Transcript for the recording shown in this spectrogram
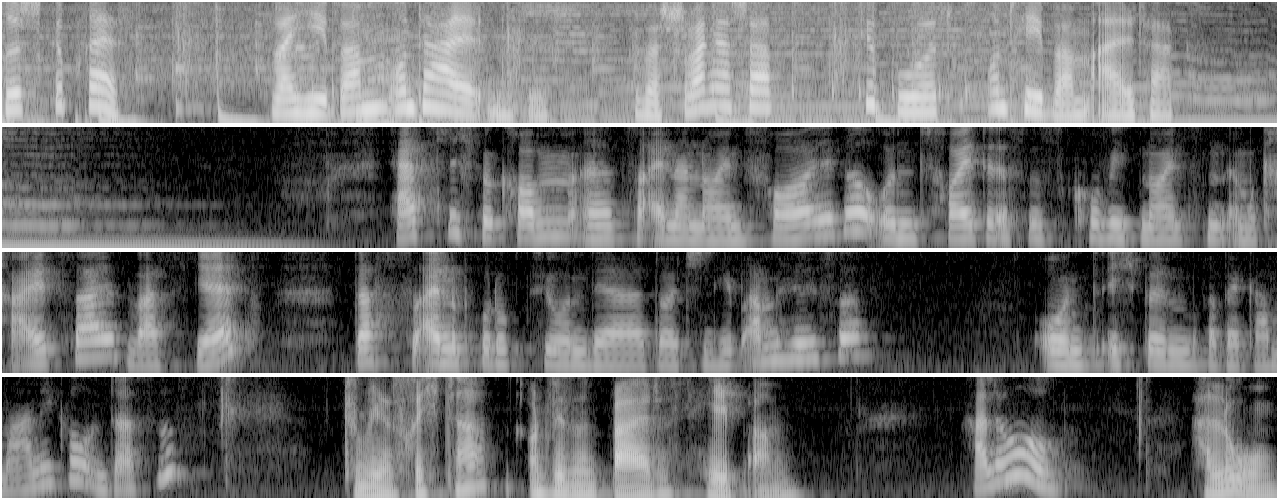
Frisch gepresst. Zwei Hebammen unterhalten sich über Schwangerschaft, Geburt und Hebammenalltag. Herzlich willkommen äh, zu einer neuen Folge und heute ist es Covid-19 im Kreissaal. Was jetzt? Das ist eine Produktion der Deutschen Hebammenhilfe und ich bin Rebecca Manike und das ist Tobias Richter und wir sind beides Hebammen. Hallo. Hallo.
